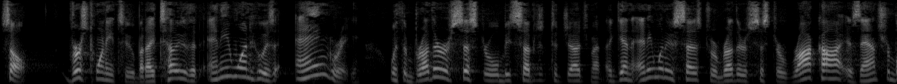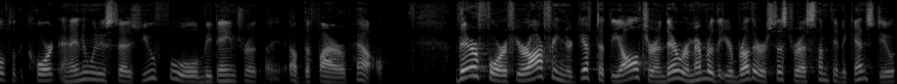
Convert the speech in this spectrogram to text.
So, verse 22 But I tell you that anyone who is angry with a brother or sister will be subject to judgment. Again, anyone who says to a brother or sister, Raca, is answerable to the court, and anyone who says, You fool, will be danger of the fire of hell. Therefore, if you're offering your gift at the altar and there remember that your brother or sister has something against you,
